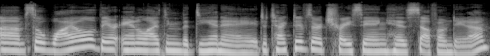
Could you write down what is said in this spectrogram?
Um, so while they're analyzing the DNA, detectives are tracing his cell phone data.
